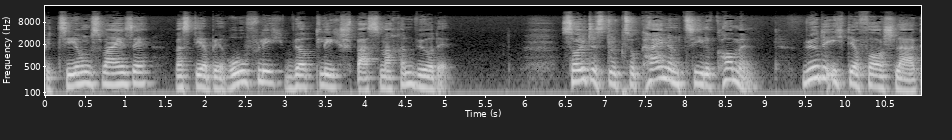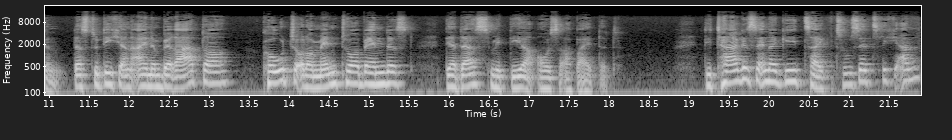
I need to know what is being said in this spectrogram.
beziehungsweise was dir beruflich wirklich Spaß machen würde. Solltest du zu keinem Ziel kommen, würde ich dir vorschlagen, dass du dich an einen Berater, Coach oder Mentor wendest, der das mit dir ausarbeitet. Die Tagesenergie zeigt zusätzlich an,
